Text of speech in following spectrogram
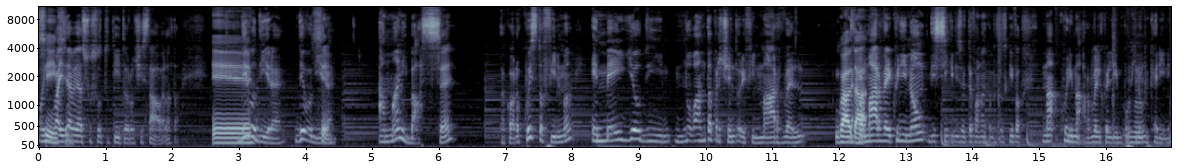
Ogni Sì, paese sì. aveva il suo sottotitolo, ci stava in realtà. E... Devo dire, devo sì. dire, a mani basse, d'accordo, questo film è meglio di 90% dei film Marvel. Guarda, D'accordo, Marvel, quindi non DC che di solito fanno anche questo schifo, ma quelli Marvel, quelli un pochino Mhm. più carini.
